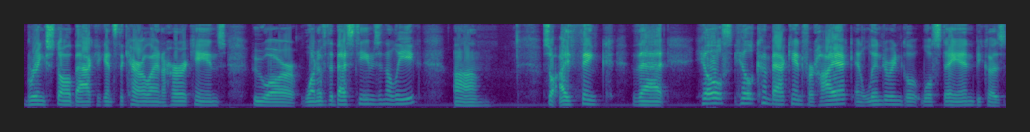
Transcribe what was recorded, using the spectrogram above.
bring Staal back against the Carolina Hurricanes, who are one of the best teams in the league. Um, so I think that he'll he'll come back in for Hajek, and Lindgren go, will stay in because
